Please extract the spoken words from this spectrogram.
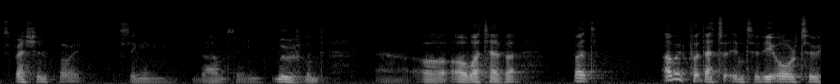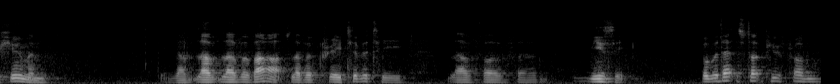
expression for it, singing, dancing, movement, uh, or, or whatever. But I would put that into the all too human thing. Love, love, love of art, love of creativity, love of um, music. But would that stop you from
